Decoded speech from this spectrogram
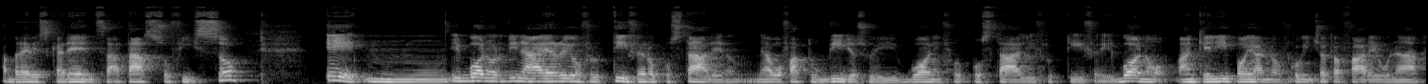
a breve scadenza a tasso fisso e mh, mm, il buono ordinario fruttifero postale, ne avevo fatto un video sui buoni postali fruttiferi, il buono anche lì poi hanno cominciato a fare una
